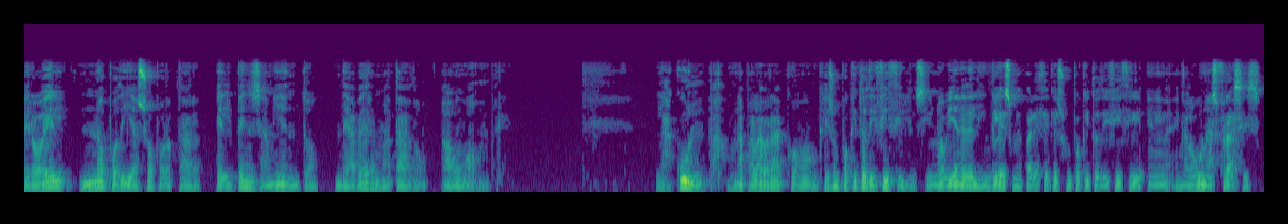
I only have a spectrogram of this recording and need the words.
pero él no podía soportar el pensamiento de haber matado a un hombre. La culpa, una palabra que es un poquito difícil. Si uno viene del inglés, me parece que es un poquito difícil en, en algunas frases.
